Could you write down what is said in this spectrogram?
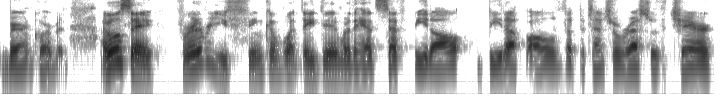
Baron Corbin. I will say, for whatever you think of what they did, where they had Seth beat all beat up all of the potential refs with a chair,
